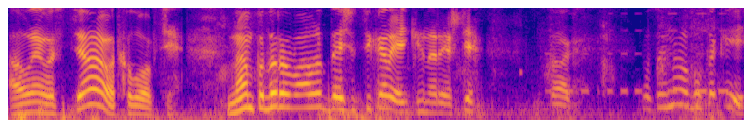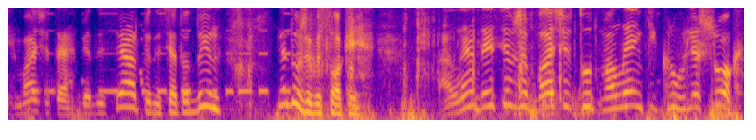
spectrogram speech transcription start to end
але ось ця от, хлопці, нам подарували дещо цікавеньке нарешті. Так. Сигнал був такий, бачите, 50, 51, не дуже високий. Але десь я вже бачив тут маленький кругляшок.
